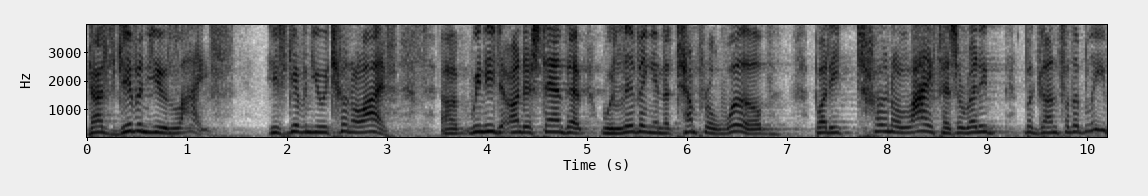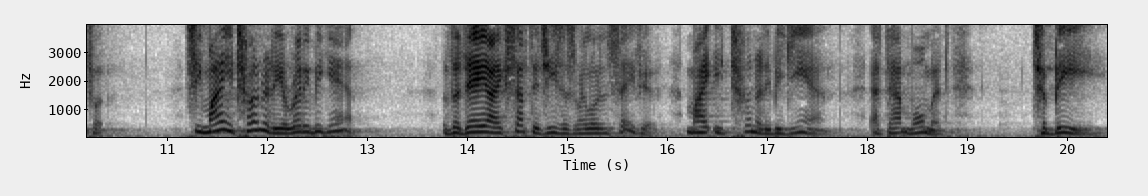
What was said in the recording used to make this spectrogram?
God's given you life. He's given you eternal life. Uh, we need to understand that we're living in a temporal world, but eternal life has already begun for the believer. See, my eternity already began. The day I accepted Jesus, as my Lord and Savior, my eternity began at that moment to be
